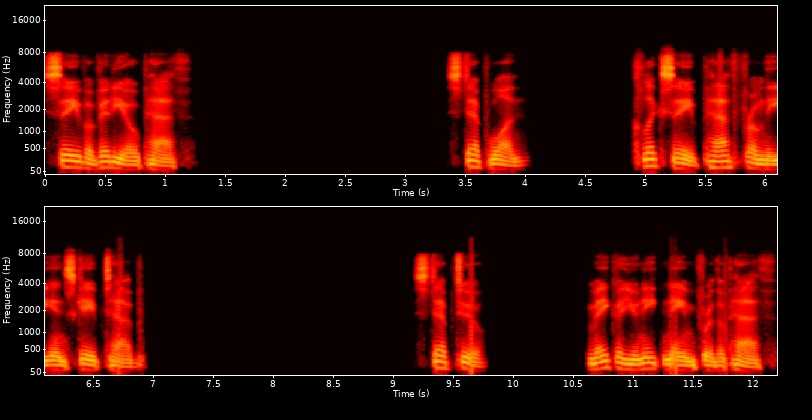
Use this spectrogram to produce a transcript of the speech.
Save a video path. Step 1. Click Save Path from the Enscape tab. Step 2. Make a unique name for the path.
